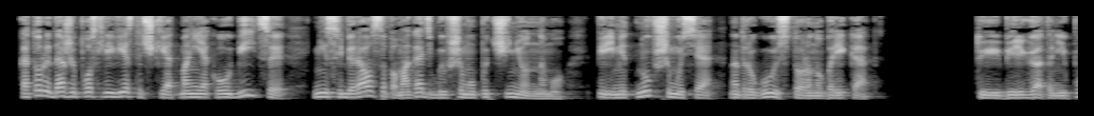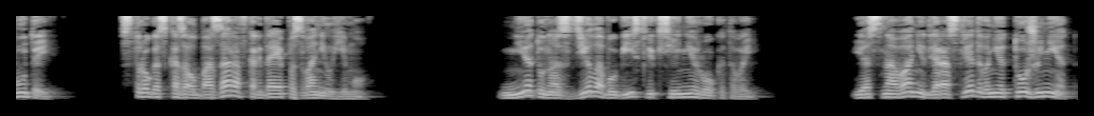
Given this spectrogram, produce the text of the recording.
который даже после весточки от маньяка-убийцы не собирался помогать бывшему подчиненному, переметнувшемуся на другую сторону баррикад. Ты берега-то не путай, строго сказал Базаров, когда я позвонил ему. Нет у нас дела об убийстве Ксении Рокотовой. И оснований для расследования тоже нет.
